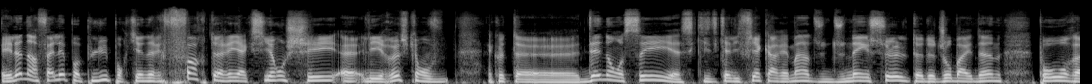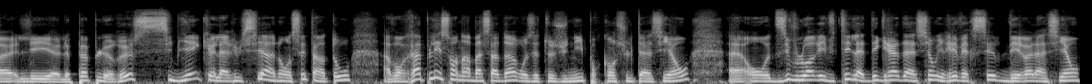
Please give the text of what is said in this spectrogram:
Et là, n'en fallait pas plus pour qu'il y ait une forte réaction chez euh, les Russes qui ont, écoute, euh, dénoncé ce qu'ils qualifiaient carrément d'une insulte de Joe Biden pour euh, le peuple russe, si bien que la Russie a annoncé tantôt avoir rappelé son ambassadeur aux États-Unis pour consultation. on dit vouloir éviter la dégradation irréversible des relations,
